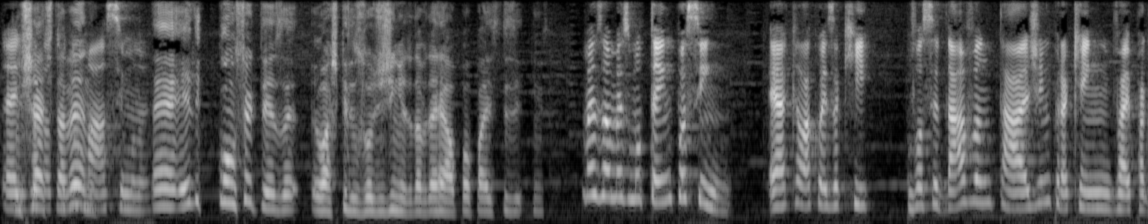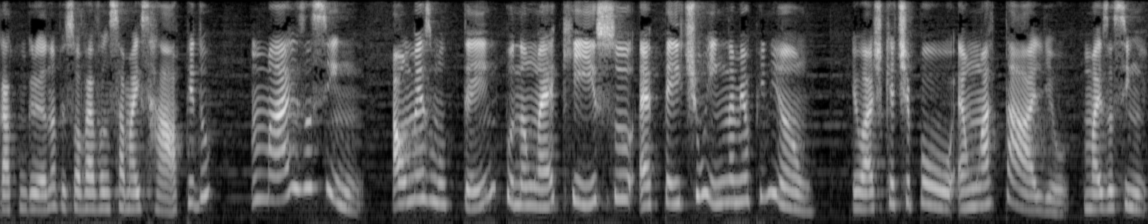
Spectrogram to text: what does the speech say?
É, No chat, tá no vendo? máximo, né? É, ele com certeza, eu acho que ele usou de dinheiro da vida real pra upar esses itens. Mas ao mesmo tempo, assim, é aquela coisa que você dá vantagem pra quem vai pagar com grana, a pessoa vai avançar mais rápido. Mas, assim, ao mesmo tempo, não é que isso é pay to win, na minha opinião. Eu acho que é tipo, é um atalho, mas assim,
